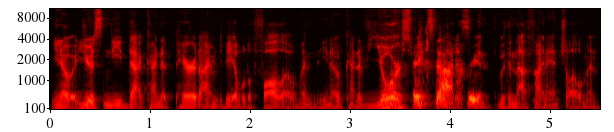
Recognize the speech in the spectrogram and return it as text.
you know you just need that kind of paradigm to be able to follow. And you know kind of your sweet exactly. within that financial element.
